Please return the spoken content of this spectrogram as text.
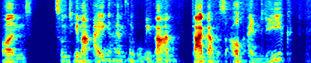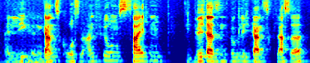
Und zum Thema Eigenheim von Obi-Wan, da gab es auch ein Leak, ein Leak in ganz großen Anführungszeichen. Die Bilder sind wirklich ganz klasse.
